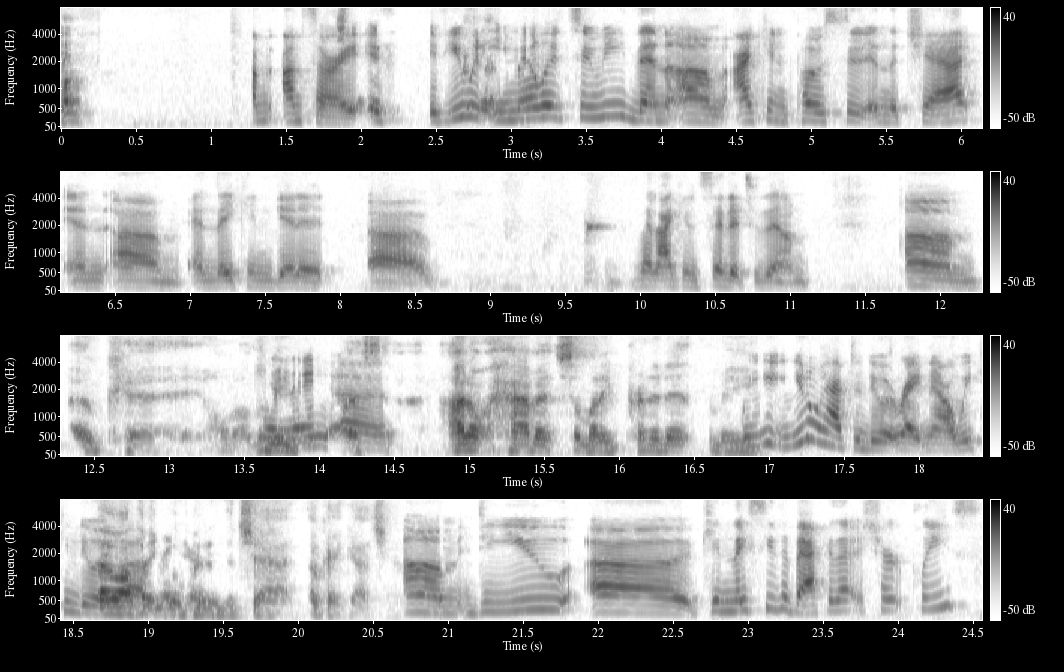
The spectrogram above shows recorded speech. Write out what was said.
if, I'm I'm sorry. If if you would email it to me, then um, I can post it in the chat, and um, and they can get it. Uh, then I can send it to them. Um, okay, hold on. Let me. they, uh. I don't have it. Somebody printed it. Let me. well, you, you don't have to do it right now. We can do it oh, I uh, thought you later. put it in the chat. Okay, gotcha. Um, do you? Uh, can they see the back of that shirt, please?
